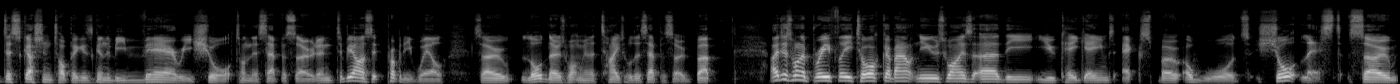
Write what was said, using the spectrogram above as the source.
discussion topic is going to be very short on this episode, and to be honest, it probably will. So, Lord knows what I'm going to title this episode, but I just want to briefly talk about newswise uh, the UK Games Expo Awards shortlist. So,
